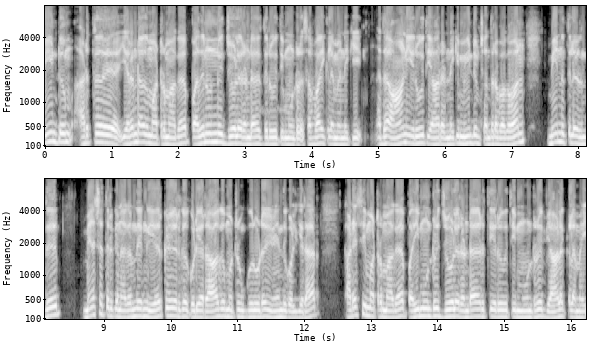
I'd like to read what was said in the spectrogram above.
மீண்டும் அடுத்த இரண்டாவது மாற்றமாக பதினொன்று ஜூலை ரெண்டாயிரத்தி இருபத்தி மூன்று செவ்வாய்க்கிழமை அன்னைக்கு அதாவது ஆணி இருபத்தி ஆறு அன்னைக்கு மீண்டும் சந்திர பகவான் மீனத்திலிருந்து மேஷத்திற்கு நகர்ந்து இங்கு ஏற்கனவே இருக்கக்கூடிய ராகு மற்றும் குருவுடன் இணைந்து கொள்கிறார். கடைசி மாற்றமாக பதிமூன்று ஜூலை ரெண்டாயிரத்தி இருபத்தி மூன்று வியாழக்கிழமை.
